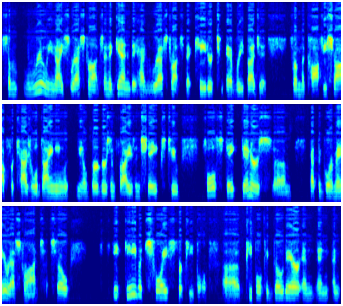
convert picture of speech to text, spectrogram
some really nice restaurants. And again, they had restaurants that catered to every budget, from the coffee shop for casual dining with you know burgers and fries and shakes to full steak dinners um, at the gourmet restaurant. So it gave a choice for people. Uh, people could go there and, and, and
